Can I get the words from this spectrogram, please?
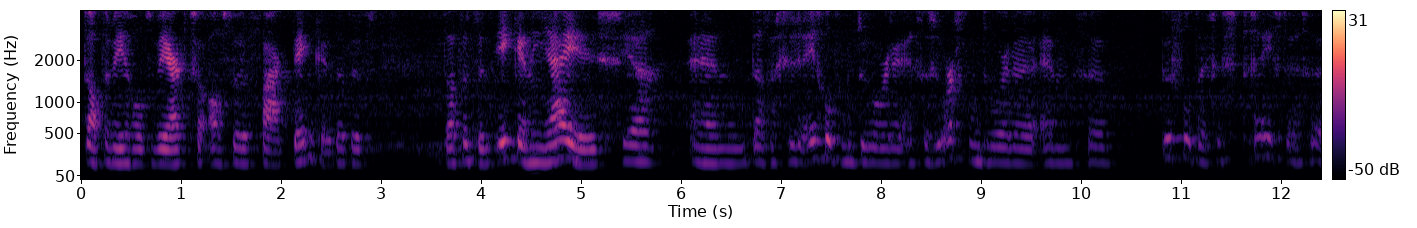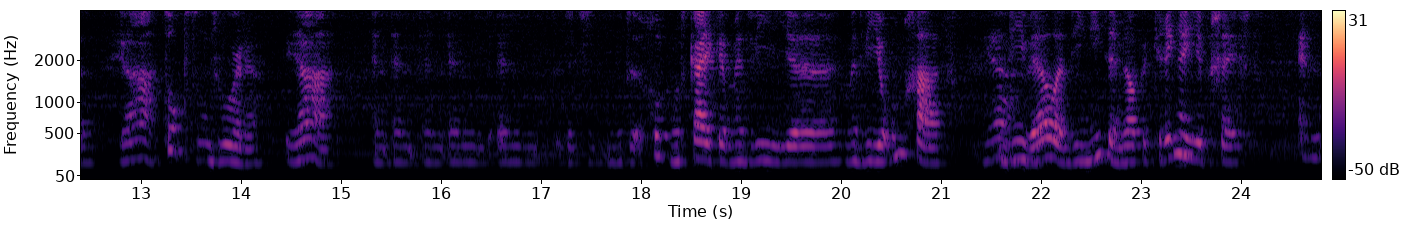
dat de wereld werkt zoals we vaak denken. Dat het, dat het een ik en een jij is. Ja, En dat er geregeld moet worden en gezorgd moet worden en gebuffeld en gestreefd en ja, getopt moet worden. ja. En, en, en, en, en dat je moet, goed moet kijken met wie, je, met wie je omgaat. Ja. Die wel en die niet. En welke kringen je begeeft. En,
